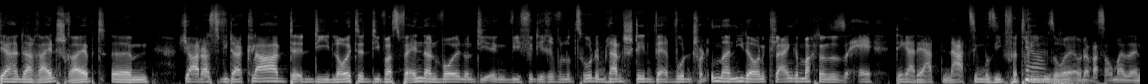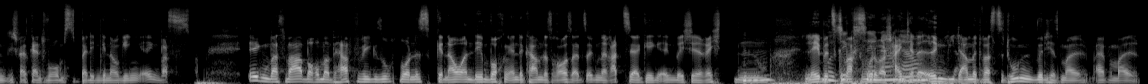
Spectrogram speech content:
der da reinschreibt, ähm, ja, das ist wieder klar, die Leute, die was verändern wollen und die irgendwie für die Revolution im Land stehen, werden, wurden schon immer nieder und klein gemacht und so, hey, Digga, der hat Nazi-Musik vertrieben, Ja. so, oder was auch immer sein, ich weiß gar nicht, worum es bei dem genau ging, irgendwas, irgendwas war, warum er Haftbefehl gesucht worden ist, genau an dem Wochenende kam das raus, als irgendeine Razzia gegen irgendwelche rechten Mhm. Labels gemacht wurde, wahrscheinlich hat ja. er irgendwie damit was zu tun, würde ich jetzt mal einfach mal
